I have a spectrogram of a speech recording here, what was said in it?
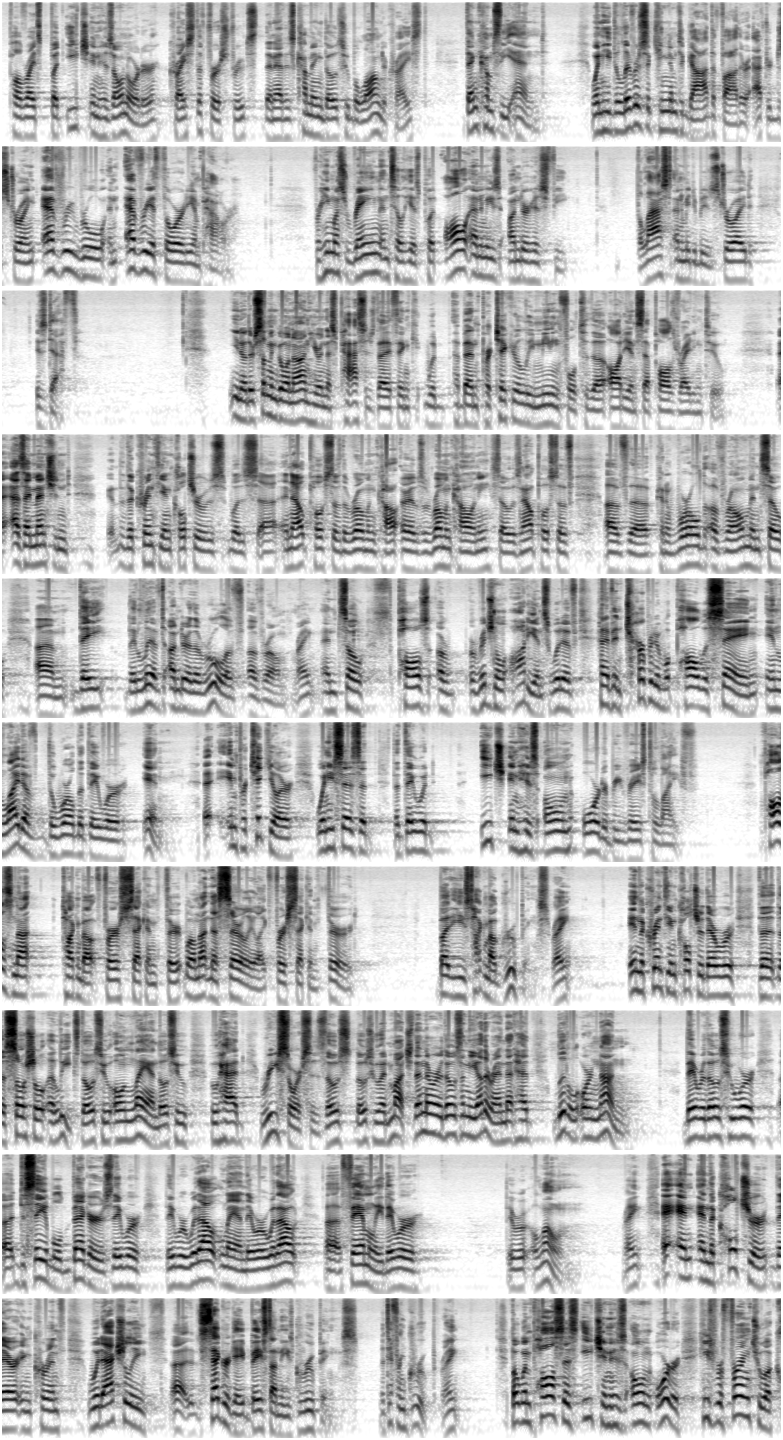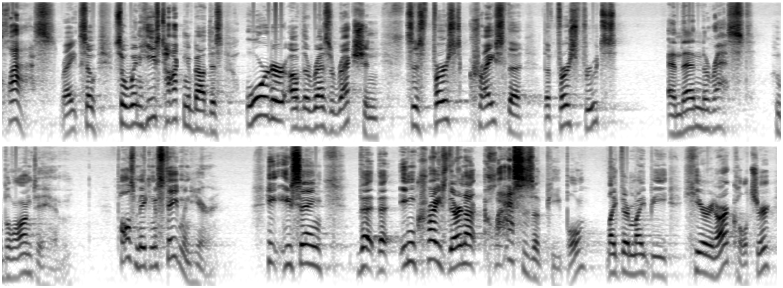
Paul writes, But each in his own order, Christ the firstfruits, then at his coming, those who belong to Christ. Then comes the end, when he delivers the kingdom to God the Father after destroying every rule and every authority and power. For he must reign until he has put all enemies under his feet. The last enemy to be destroyed is death. You know, there's something going on here in this passage that I think would have been particularly meaningful to the audience that Paul's writing to. As I mentioned, the Corinthian culture was, was uh, an outpost of the Roman, or it was a Roman colony, so it was an outpost of, of the kind of world of Rome. And so um, they, they lived under the rule of, of Rome, right? And so Paul's original audience would have kind of interpreted what Paul was saying in light of the world that they were in. In particular, when he says that, that they would each in his own order be raised to life. Paul's not talking about first, second, third. Well, not necessarily like first, second, third, but he's talking about groupings, right? In the Corinthian culture, there were the, the social elites, those who owned land, those who, who had resources, those, those who had much. Then there were those on the other end that had little or none. They were those who were uh, disabled, beggars. They were, they were without land. They were without uh, family. They were, they were alone right? And, and the culture there in Corinth would actually uh, segregate based on these groupings, a different group, right? But when Paul says each in his own order, he's referring to a class, right? So, so when he's talking about this order of the resurrection, says first Christ, the, the first fruits, and then the rest who belong to him. Paul's making a statement here. He, he's saying that, that in Christ, there are not classes of people like there might be here in our culture.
